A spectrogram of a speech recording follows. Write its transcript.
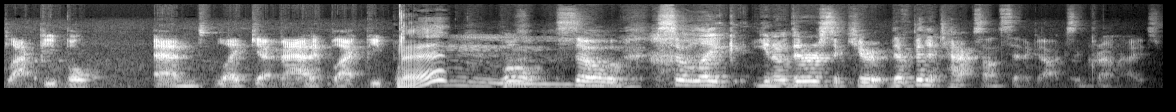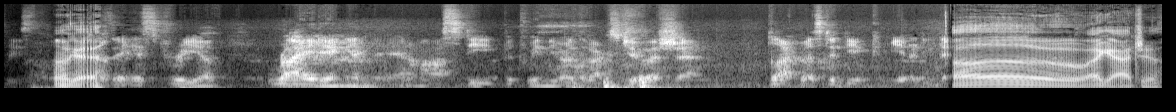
black people and like get mad at black people. Eh? Hmm. Well, so so like you know there are secure there have been attacks on synagogues in Crown Heights recently. Okay. There's a history of rioting and animosity between the Orthodox Jewish and Black West Indian community there. Oh, I got you.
